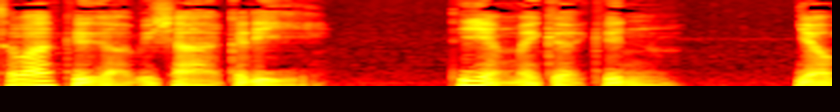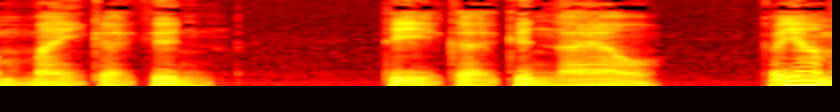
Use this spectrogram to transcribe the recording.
สวะคืออวิชาก็ดี ที่ยังไม่เกิดขึ้น ย่อมไม่เกิดขึ้น ที่เกิดขึ้นแล้ว ก็ย่อม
